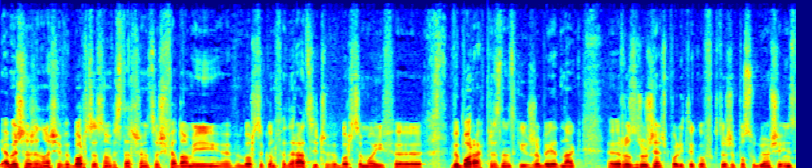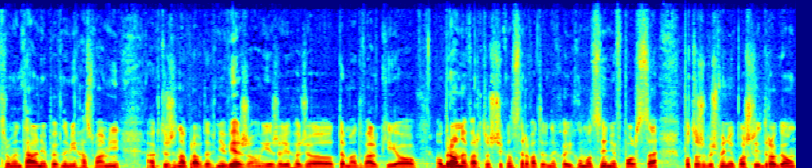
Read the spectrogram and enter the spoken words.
Ja myślę, że nasi wyborcy są wystarczająco świadomi, e, wyborcy Konfederacji czy wyborcy moi w e, wyborach prezydenckich, żeby jednak e, rozróżniać polityków, którzy posługują się instrumentalnie pewnymi hasłami, a którzy naprawdę w nie wierzą. Jeżeli chodzi o temat walki o obronę wartości konserwatywnych, o ich umocnienie w Polsce, po to, żebyśmy nie poszli drogą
